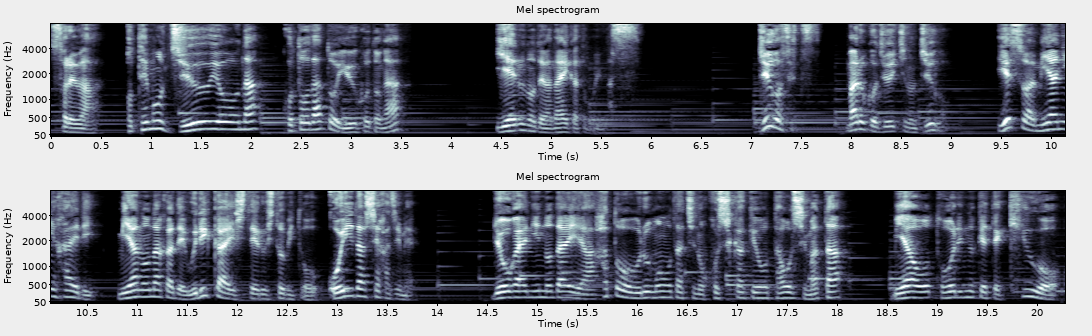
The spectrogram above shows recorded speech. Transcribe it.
それはとても重要なことだということが言えるのではないかと思います。15節マルコ11の15。イエスは宮に入り、宮の中で売り買いしている人々を追い出し始め、両替人の台や鳩を売る者たちの腰掛けを倒し、また宮を通り抜けて器具を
